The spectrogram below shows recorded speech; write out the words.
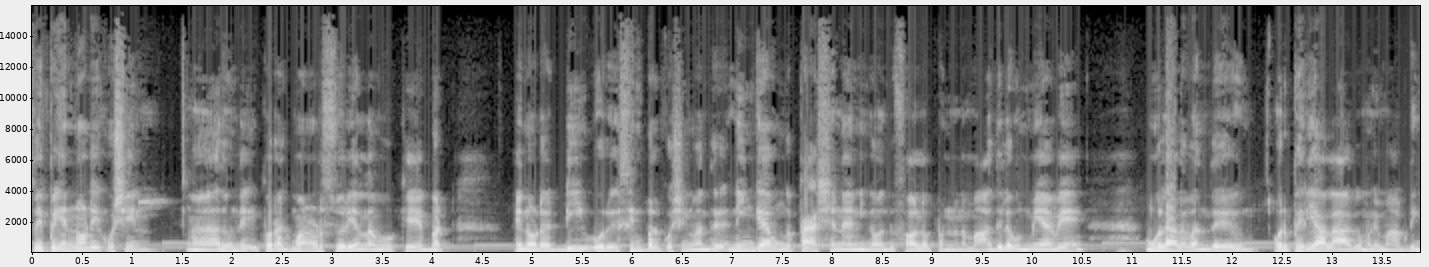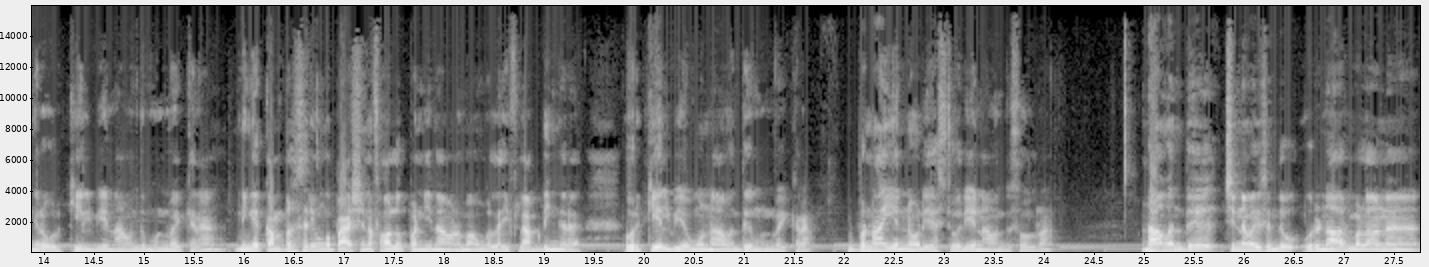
ஸோ இப்போ என்னுடைய கொஷின் அது வந்து இப்போ ரஹ்மானோட ஸ்டோரி எல்லாம் ஓகே பட் என்னோட டி ஒரு சிம்பிள் கொஷின் வந்து நீங்கள் உங்கள் பேஷனை நீங்கள் வந்து ஃபாலோ பண்ணணுமா. அதில் உண்மையாகவே உங்களால் வந்து ஒரு பெரிய ஆளாக ஆக முடியுமா அப்படிங்கிற ஒரு கேள்வியை நான் வந்து முன்வைக்கிறேன் நீங்கள் கம்பல்சரி உங்கள் பேஷனை ஃபாலோ பண்ணி தான் ஆகணுமா? உங்கள் லைஃப்பில் அப்படிங்கிற ஒரு கேள்வியவும் நான் வந்து முன்வைக்கிறேன் இப்போ நான் என்னுடைய ஸ்டோரியை நான் வந்து சொல்கிறேன் நான் வந்து சின்ன வயசுலேருந்து ஒரு நார்மலான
